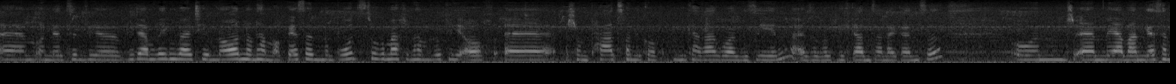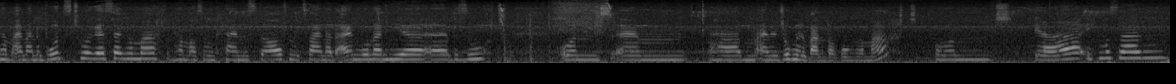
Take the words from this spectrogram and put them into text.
Ähm, und jetzt sind wir wieder im Regenwald hier im Norden und haben auch gestern eine Bootstour gemacht und haben wirklich auch äh, schon Parts von Nicaragua gesehen, also wirklich ganz an der Grenze. Und ähm, wir waren gestern, haben einmal eine Bootstour gestern gemacht und haben auch so ein kleines Dorf mit 200 Einwohnern hier äh, besucht und ähm, haben eine Dschungelwanderung gemacht. Und ja, ich muss sagen,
